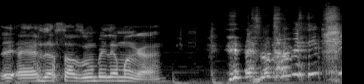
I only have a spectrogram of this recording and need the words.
É, é dessa Zumba e mangá. Exatamente!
